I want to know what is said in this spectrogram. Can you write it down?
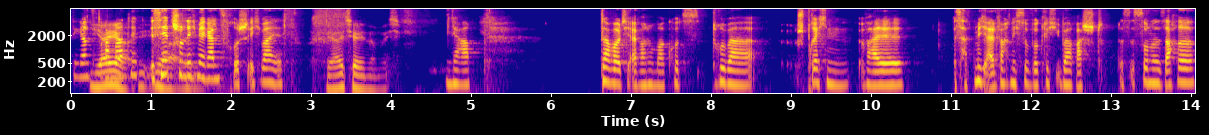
Die ganze Ja, Dramatik? ja, ist ja, jetzt schon nicht äh, mehr ganz frisch, ich weiß. Ja, ich erinnere mich. Ja. Da wollte ich einfach nur mal kurz drüber sprechen, weil es hat mich einfach nicht so wirklich überrascht. Das ist so eine Sache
